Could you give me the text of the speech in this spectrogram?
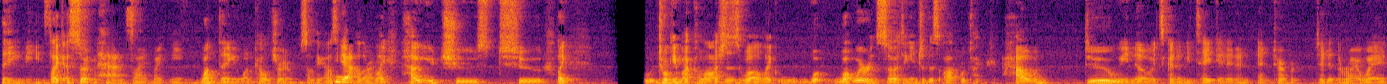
thing means. Like a certain hand sign might mean one thing in one culture, something else in Yeah. another, and like how you choose to like talking about collages as well. Like what what we're inserting into this artwork, like how do we know it's going to be taken in and interpreted in the right way?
